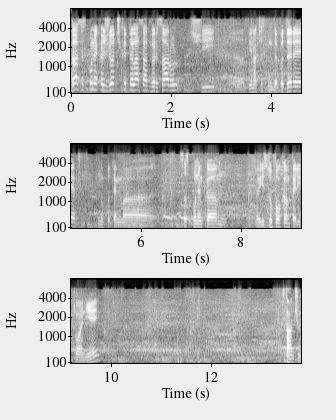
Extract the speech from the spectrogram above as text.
Da, se spune că joci cât te lasă adversarul și uh, din acest punct de vedere nu putem uh, să spunem că îi sufocăm pe lituaniei. Stanciu.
